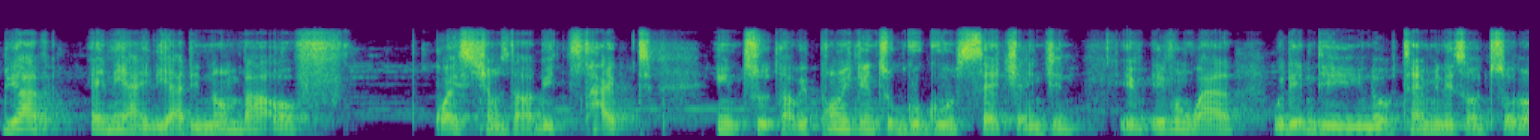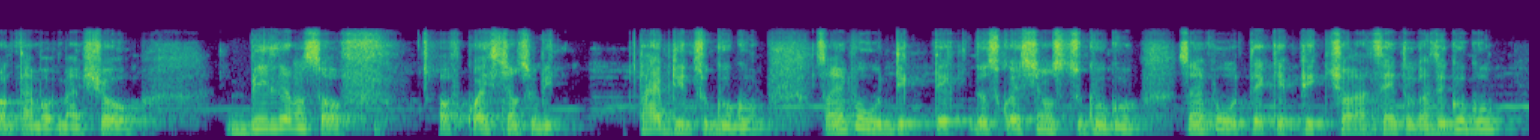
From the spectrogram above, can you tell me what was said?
Do you have any idea the number of questions that will be typed into that will be punched into Google search engine? If, even while within the you know 10 minutes or so long time of my show, billions of of questions will be typed into Google. Some people will dictate those questions to Google. Some people will take a picture and send to Google and say, Google,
